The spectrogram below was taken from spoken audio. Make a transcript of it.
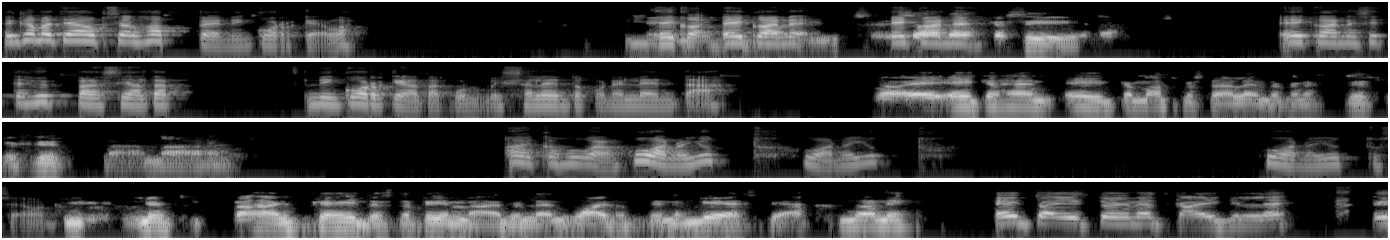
Enkä mä tiedä, onko siellä happea niin korkealla. Niin, Eikä- eikä ne- se, eikä se ne- ehkä siinä. Eikä ne sitten hyppää sieltä niin korkealta kuin missä lentokone lentää. No ei, eikä, hän, eikä matkustajan lentokone pysty hyppäämään. Aika huono, huono juttu, huono juttu. Huono juttu se on. Nyt vähän kehitystä Finnairille laitettiin ne viestiä. No niin, heittoistuimet kaikille.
